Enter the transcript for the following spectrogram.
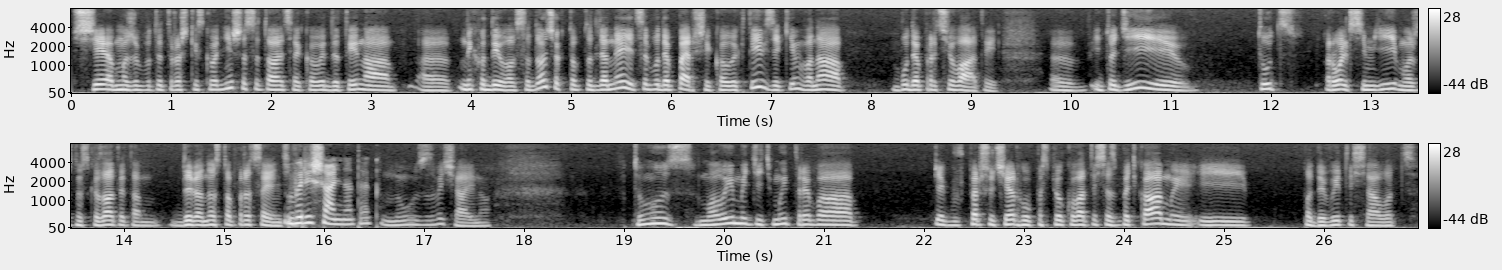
ще може бути трошки складніша ситуація, коли дитина е, не ходила в садочок, тобто для неї це буде перший колектив, з яким вона буде працювати. Е, і тоді тут. Роль сім'ї, можна сказати, там 90%. Вирішальна, так? Ну, звичайно. Тому з малими дітьми треба, якби в першу чергу, поспілкуватися з батьками і подивитися, от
